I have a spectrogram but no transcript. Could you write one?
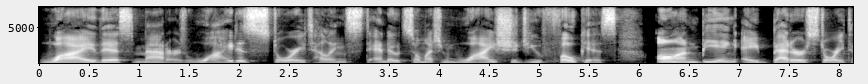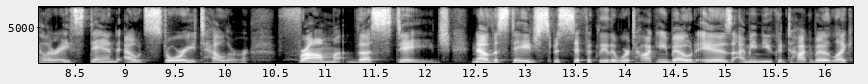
why this matters. Why does storytelling stand out so much? And why should you focus on being a better storyteller, a standout storyteller from the stage. Now, the stage specifically that we're talking about is, I mean, you could talk about like,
